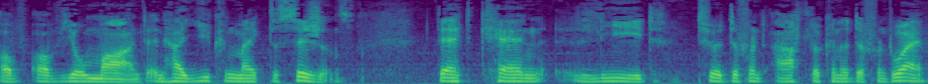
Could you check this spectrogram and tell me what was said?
of of your mind and how you can make decisions that can lead to a different outlook in a different way.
